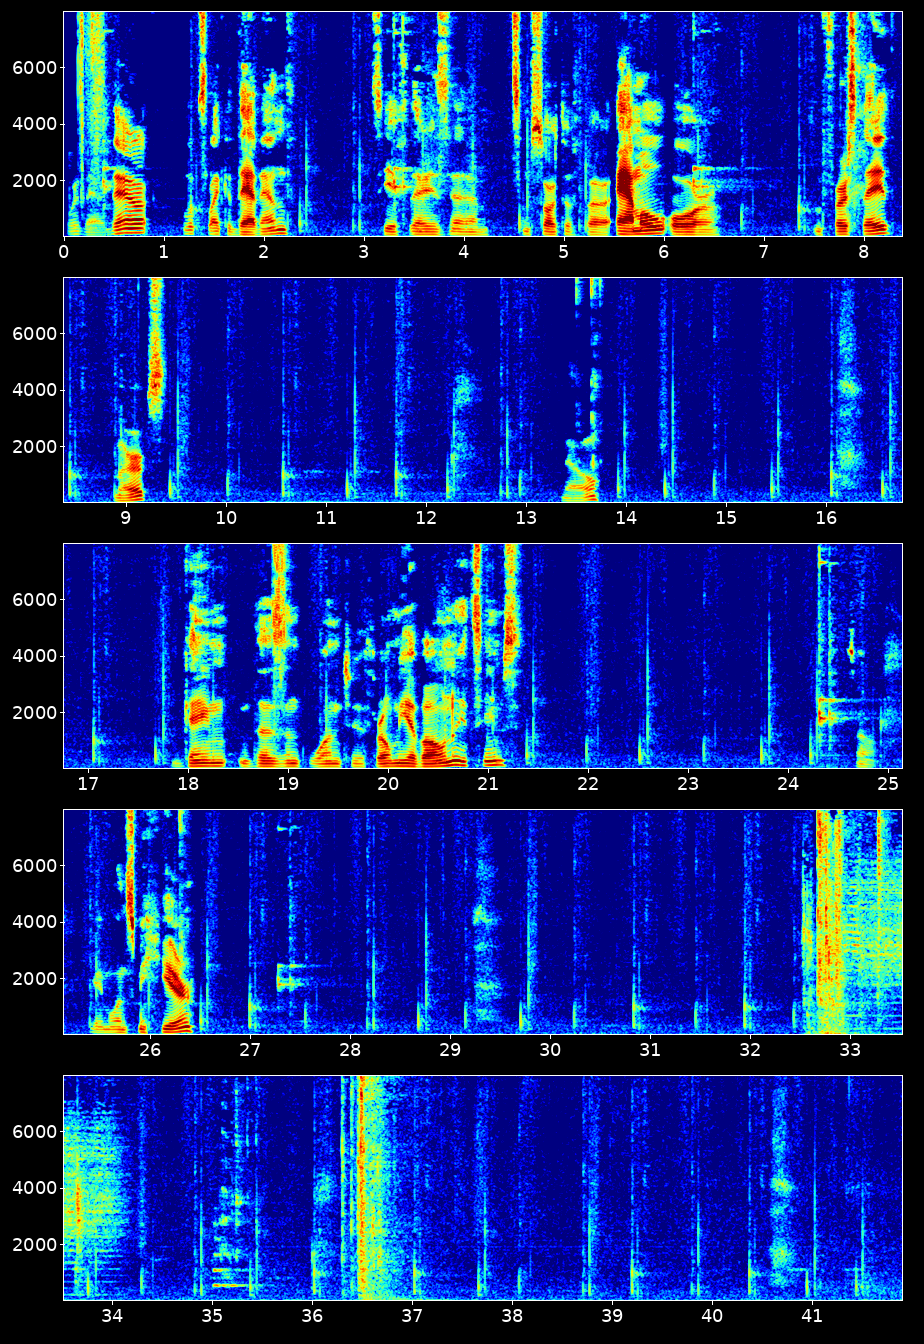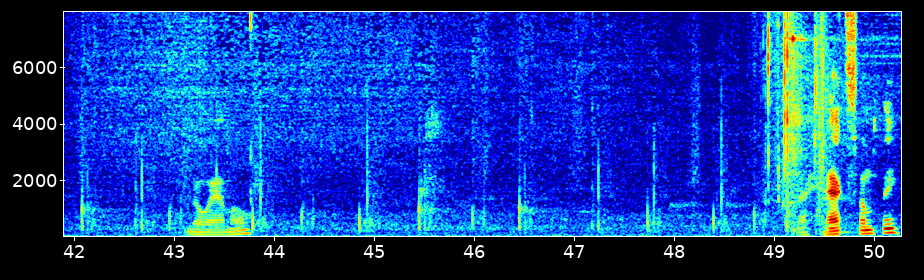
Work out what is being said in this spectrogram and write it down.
We're there. There looks like a dead end. See if there is um, some sort of uh, ammo or some first aid, herbs. No. Game doesn't want to throw me a bone, it seems. So, game wants me here. No ammo. Can I hack something?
